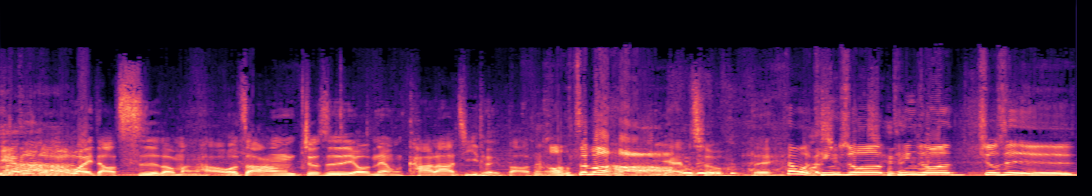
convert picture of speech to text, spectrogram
因为我们外岛吃的都蛮好。我早上就是有那种卡拉鸡腿堡。哦，这么好，还不错。对。但我听说，听说就是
